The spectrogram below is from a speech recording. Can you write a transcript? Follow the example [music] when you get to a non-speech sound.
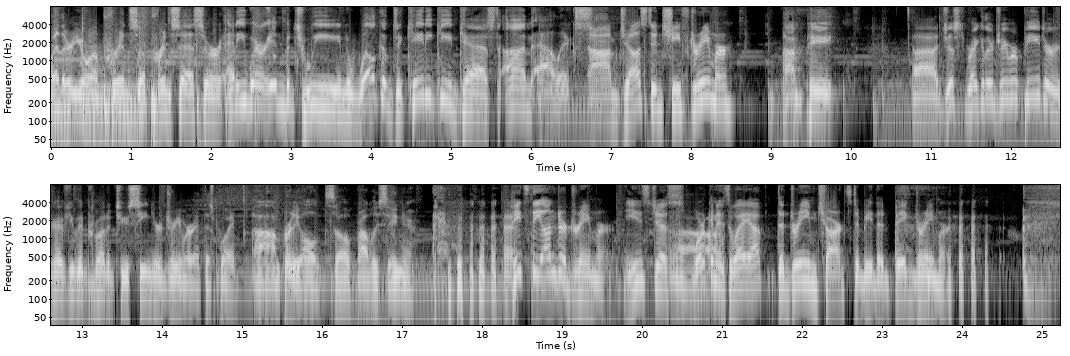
Whether you're a prince, a princess, or anywhere in between, welcome to Katy KeeneCast. I'm Alex. I'm Justin, Chief Dreamer. I'm Pete. Uh, just regular Dreamer Pete, or have you been promoted to Senior Dreamer at this point? Uh, I'm pretty old, so probably senior. [laughs] Pete's the under dreamer. He's just working his way up the dream charts to be the big dreamer. [laughs]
